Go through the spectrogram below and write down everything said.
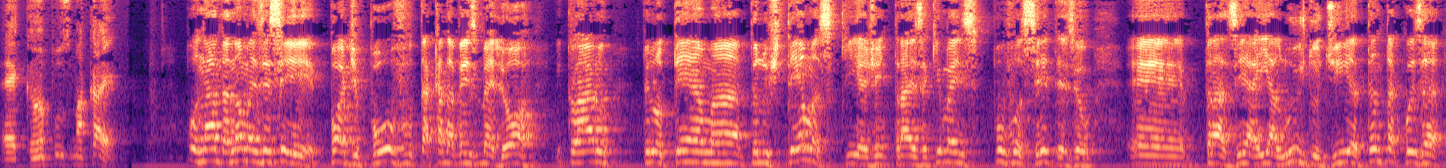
é, Campos Macaé. Por nada não, mas esse pó de povo está cada vez melhor. E claro, pelo tema, pelos temas que a gente traz aqui, mas por você, Teseu, é, trazer aí à luz do dia tanta coisa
